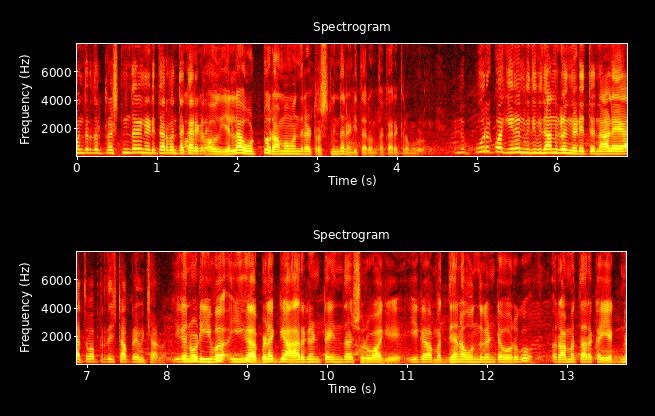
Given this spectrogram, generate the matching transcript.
ಮಂದಿರದ ಟ್ರಸ್ಟ್ನಿಂದಲೇ ನಡೀತಾ ಇರುವಂಥ ಕಾರ್ಯಕ್ರಮ ಹೌದು. ಎಲ್ಲ ಒಟ್ಟು ರಾಮ ಮಂದಿರ ಟ್ರಸ್ಟ್ನಿಂದ ನಡೀತಾ ಇರುವಂಥ ಕಾರ್ಯಕ್ರಮಗಳು. ಇನ್ನು ಪೂರಕವಾಗಿ ಏನೇನು ವಿಧಿವಿಧಾನಗಳು ನಡೆಯುತ್ತೆ ನಾಳೆ ಅಥವಾ ಪ್ರತಿಷ್ಠಾಪನೆ ವಿಚಾರವಾಗಿ? ಈಗ ನೋಡಿ ಇವ ಈಗ ಬೆಳಗ್ಗೆ ಆರು ಗಂಟೆಯಿಂದ ಶುರುವಾಗಿ ಈಗ ಮಧ್ಯಾಹ್ನ ಒಂದು ಗಂಟೆವರೆಗೂ ರಾಮತಾರಕ ಯಜ್ಞ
